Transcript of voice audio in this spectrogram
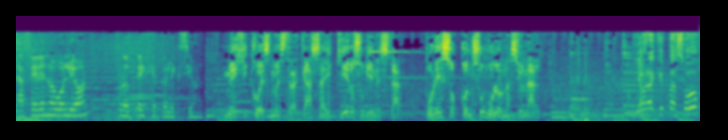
La fe de Nuevo León protege tu elección. México es nuestra casa y quiero su bienestar. Por eso consumo lo nacional. ¿Y ahora qué pasó?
